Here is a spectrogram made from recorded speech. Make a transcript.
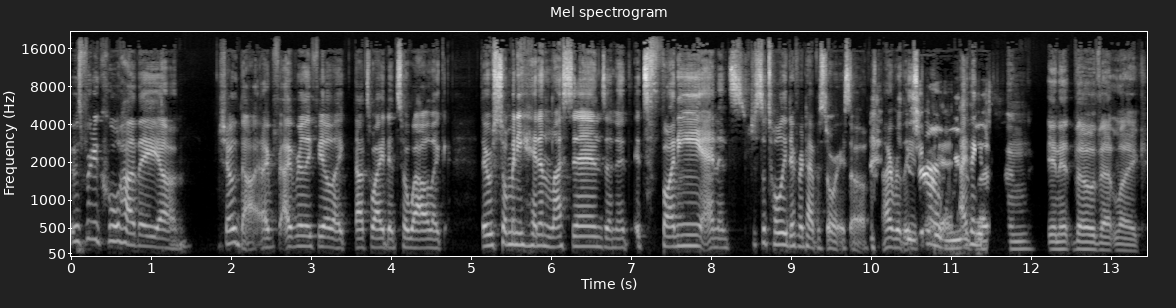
It was pretty cool how they um showed that. I, I really feel like that's why i did so well. Like there were so many hidden lessons and it, it's funny and it's just a totally different type of story so i really Is there a it. weird i think lesson in it though that like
